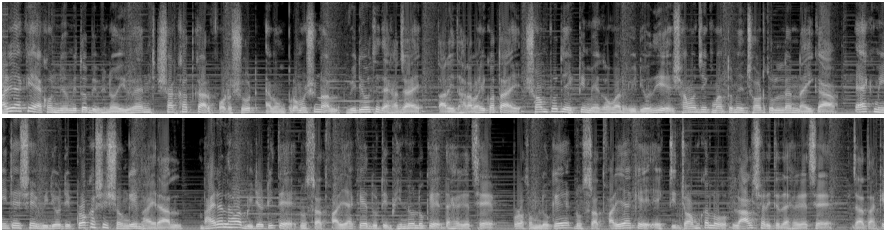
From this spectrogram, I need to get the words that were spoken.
ফারিয়াকে এখন নিয়মিত বিভিন্ন ইভেন্ট, সাক্ষাৎকার, ফটোশুট এবং প্রমোশনাল ভিডিওতে দেখা যায়। তারই ধারাবাহিকতায় সম্প্রতি একটি মেকওভার ভিডিও দিয়ে সামাজিক মাধ্যমে ঝড় তুললেন নায়িকা। এক মিনিটে সেই ভিডিওটি প্রকাশের সঙ্গেই ভাইরাল। ভাইরাল হওয়া ভিডিওটিতে নুসরাত ফারিয়াকে দুটি ভিন্ন লুকে দেখা গেছে। প্রথম লুকে নুসরাত ফারিয়াকে একটি জমকালো লাল শাড়িতে দেখা গেছে, যা তাকে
